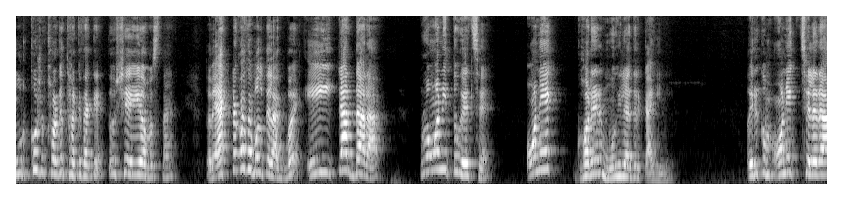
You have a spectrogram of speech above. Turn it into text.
মূর্খ সব স্বর্গে থাকে থাকে তো সে এই অবস্থায়। তবে একটা কথা বলতে লাগবে, এইটার দ্বারা প্রমাণিত হয়েছে অনেক ঘরের মহিলাদের কাহিনী। এরকম অনেক ছেলেরা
